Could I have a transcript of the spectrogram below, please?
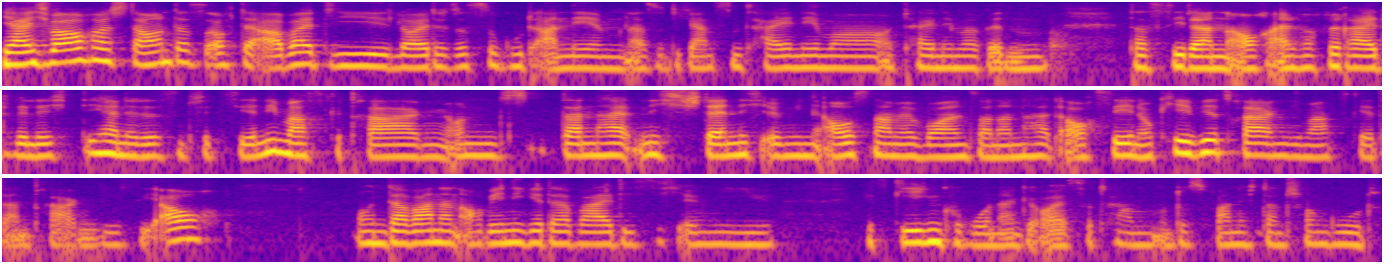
ja, ich war auch erstaunt, dass auf der Arbeit die Leute das so gut annehmen, also die ganzen Teilnehmer und Teilnehmerinnen, dass sie dann auch einfach bereitwillig die Hände desinfizieren, die Maske tragen und dann halt nicht ständig irgendwie eine Ausnahme wollen, sondern halt auch sehen, okay, wir tragen die Maske, dann tragen die sie auch. Und da waren dann auch wenige dabei, die sich irgendwie jetzt gegen Corona geäußert haben und das fand ich dann schon gut.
